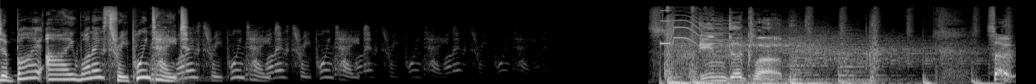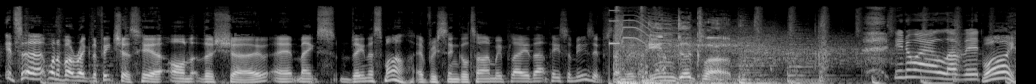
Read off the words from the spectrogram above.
Dubai Eye 103.8. 103.8. In the club. So it's uh, one of our regular features here on the show. It makes Dina smile every single time we play that piece of music for some reason. In the club. You know why I love it? Why?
